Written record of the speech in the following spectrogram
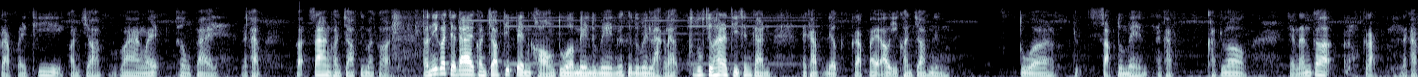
กลับไปที่คอนจ็อบวางไว้ลงไปนะครับ ก็สร้างคอนจ็อบขึ้นมาก่อน ตอนนี้ก็จะได้คอนจ็อบที่เป็นของตัวเมนดูเมนก็คือดูเมนหลักแล้ว ทุกๆ15 นาทีเช่นกันนะครับ เดี๋ยวกลับไปเอาอีกคอนจ็อบหนึ่งตัวสับดูเมนนะครับ คัดลอก จากนั้นก็กลับนะครับ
